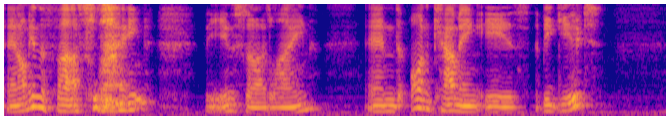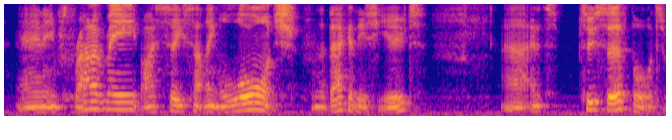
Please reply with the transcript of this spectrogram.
And I'm in the fast lane, the inside lane, and oncoming is a big ute. And in front of me, I see something launch from the back of this ute, uh, and it's two surfboards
